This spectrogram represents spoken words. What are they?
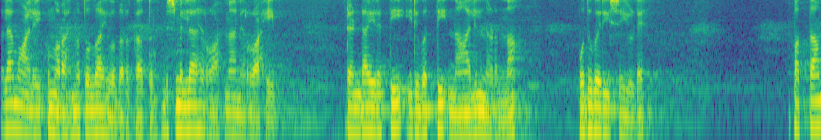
അസ്സലാമു അലൈക്കും വറഹമത്തല്ലാഹി വബർക്കാത്തു ബിസ്മില്ലാഹി റഹ്മാൻ റഹീം രണ്ടായിരത്തി ഇരുപത്തി നാലിൽ നടന്ന പൊതുപരീക്ഷയുടെ പത്താം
